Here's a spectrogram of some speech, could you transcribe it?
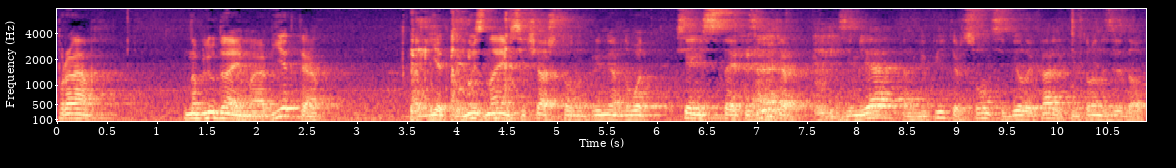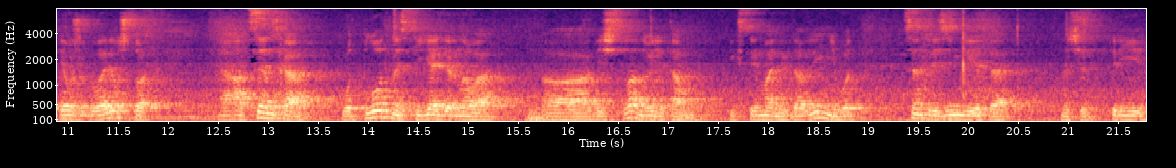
про наблюдаемые объекты, объекты, мы знаем сейчас, что, например, ну вот все они состоят из ядер, Земля, там, Юпитер, Солнце, Белый карлик, нейтронная звезда. Вот я уже говорил, что э, оценка вот плотности ядерного э, вещества, ну или там экстремальных давлений, вот в центре Земли это значит 3,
